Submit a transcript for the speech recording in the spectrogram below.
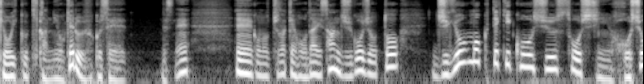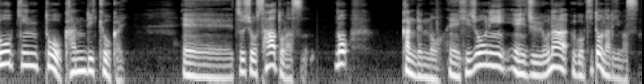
教育機関における複製ですね。えー、この著作権法第35条と、事業目的講習送信保証金等管理協会、えー、通称サートラスの関連の、えー、非常に、重要な動きとなります。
